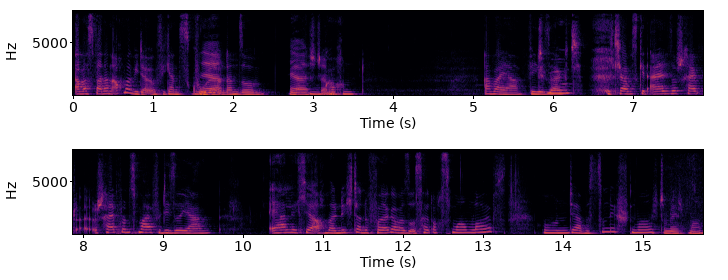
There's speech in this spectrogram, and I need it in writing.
aber es war dann auch mal wieder irgendwie ganz cool. Ja. Und dann so ja, kochen. Aber ja, wie gesagt, ich glaube, es geht allen so. Schreibt, schreibt uns mal für diese ja ehrliche, auch mal nüchterne Folge, aber so ist halt auch Small Lives. Und ja, bis zum nächsten Mal. Bis zum nächsten Mal.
